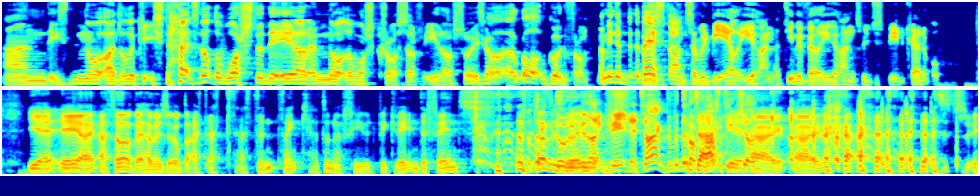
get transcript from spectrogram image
And he's not had a look at his stats, not the worst in the air and not the worst crosser either. So he's got a lot going for him. I mean, the, the best mm. answer would be Elie Youan. A team of Elie Youans would just be incredible. Yeah, yeah, I, I, thought about him as well, but I, I, I, didn't think. I don't know if he would be great in defence. I don't even know if he'd be that great in attack. They would never attack, pass each other. Aye, aye. That's true.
